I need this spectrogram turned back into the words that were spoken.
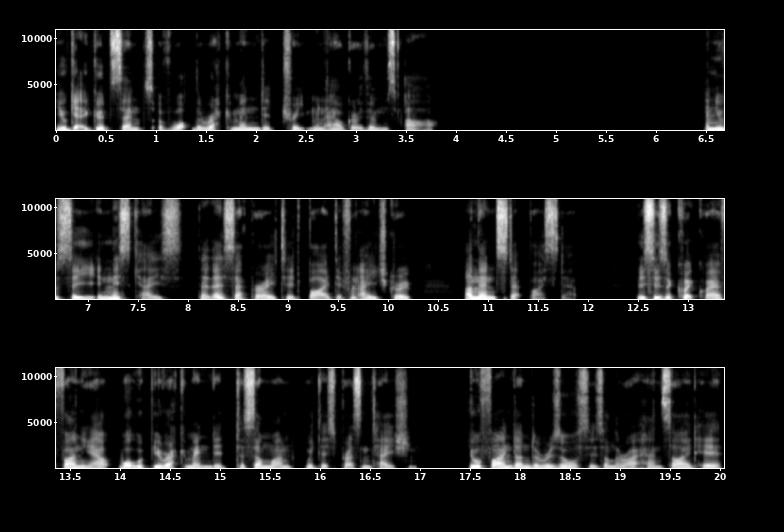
you'll get a good sense of what the recommended treatment algorithms are. And you'll see in this case that they're separated by different age group and then step by step. This is a quick way of finding out what would be recommended to someone with this presentation. You'll find under resources on the right hand side here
